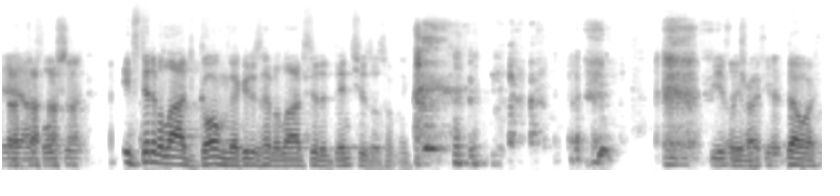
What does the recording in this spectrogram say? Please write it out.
yeah, unfortunate. Instead of a large gong, they could just have a large set of dentures or something. Beautiful trophy. No worries.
